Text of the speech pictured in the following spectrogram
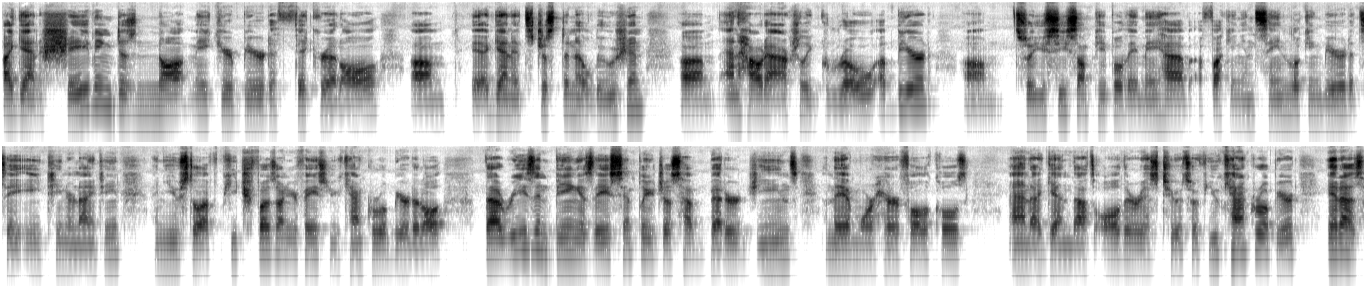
again, shaving does not make your beard thicker at all. Um, again, it's just an illusion. Um, and how to actually grow a beard. Um, so you see some people, they may have a fucking insane looking beard at say 18 or 19, and you still have peach fuzz on your face, you can't grow a beard at all. That reason being is they simply just have better genes and they have more hair follicles and again, that's all there is to it. So if you can't grow a beard, it has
